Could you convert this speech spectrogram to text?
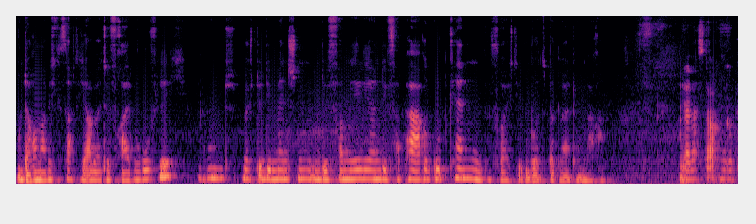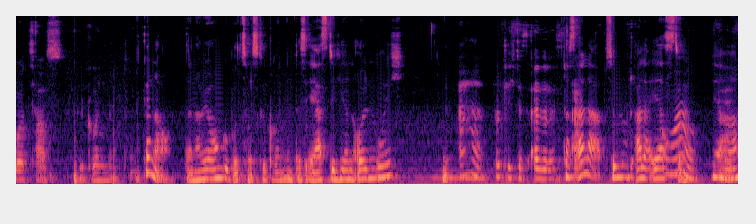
Und darum habe ich gesagt, ich arbeite freiberuflich und möchte die Menschen und die Familien, die Paare gut kennen, bevor ich die Geburtsbegleitung mache. Und dann hast du auch ein Geburtshaus gegründet. Genau, dann habe ich auch ein Geburtshaus gegründet. Das erste hier in Oldenburg. Ah, wirklich das also das, das aller absolut allererste. Oh, wow. Ja.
